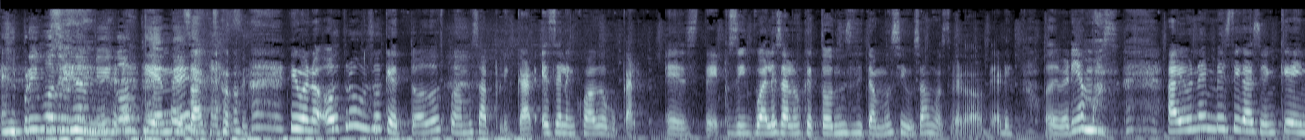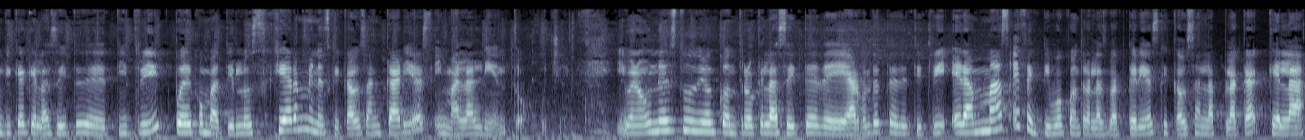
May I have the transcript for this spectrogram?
El primo de un amigo tiene. Exacto. Y bueno, otro uso que todos podemos aplicar es el enjuague bucal este, pues igual es algo que todos necesitamos y usamos, ¿verdad? Diario, o deberíamos. Hay una investigación que indica que el aceite de tea tree puede combatir los gérmenes que causan caries y mal aliento. Y bueno, un estudio encontró que el aceite de árbol de té de tea tree era más efectivo contra las bacterias que causan la placa que la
